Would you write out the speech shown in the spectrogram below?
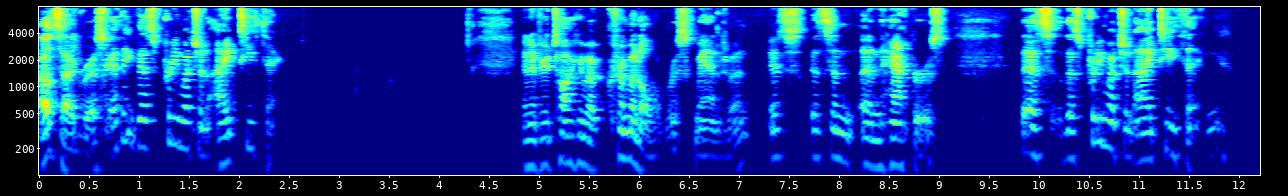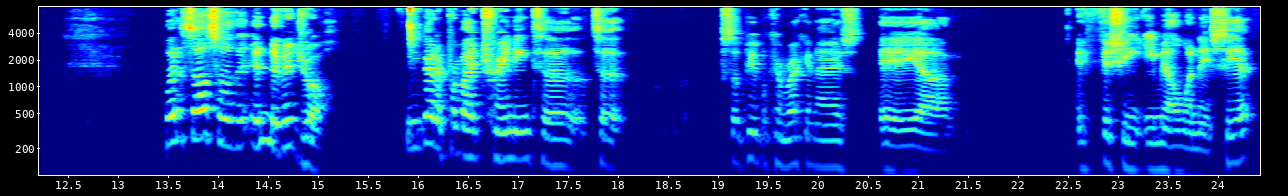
outside risk, I think that's pretty much an IT thing. And if you're talking about criminal risk management, it's it's in, in hackers. That's that's pretty much an IT thing. But it's also the individual. You've got to provide training to to so people can recognize a um, a phishing email when they see it,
